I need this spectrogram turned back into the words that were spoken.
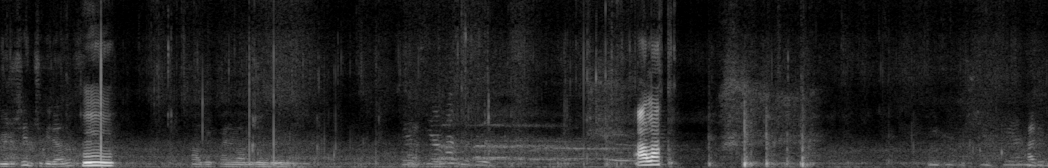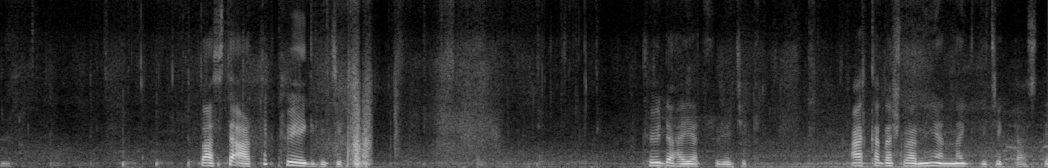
Yürüyüşe mi çıkacaksınız? Hı. Alak. Dusty artık köye gidecek. Köyde hayat sürecek. Arkadaşlarının yanına gidecek Dusty.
